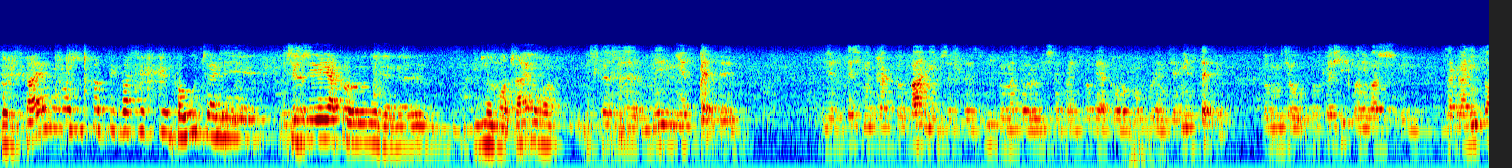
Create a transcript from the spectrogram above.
korzystają mimo wszystko z tych waszych pouczeń, czy, czy jako, nie wiem, e, umoczają was? Myślę, że my niestety jesteśmy traktowani przez te służby meteorologiczne państwowe jako konkurencja. Niestety. To bym chciał podkreślić, ponieważ y, za granicą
